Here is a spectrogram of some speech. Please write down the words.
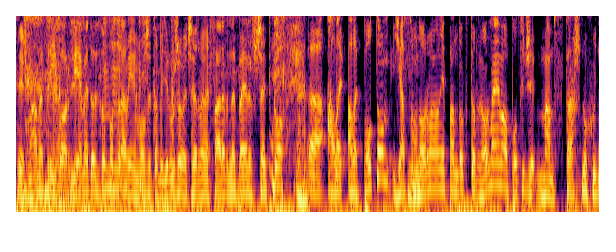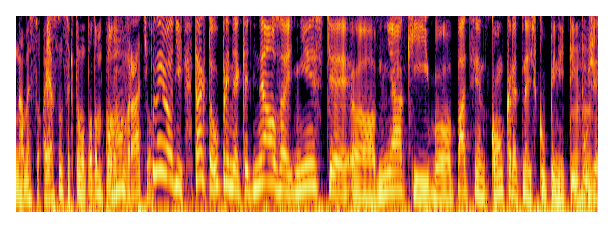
Vieš, máme príbor, vieme dojsť do potravín, môže to byť rúžové, červené, farebné, ber, všetko. Uh, ale, ale potom, ja som No. normálne, pán doktor, normálne mal pocit, že mám strašnú chuť na meso a ja som sa k tomu potom po Aha. roku vrátil. Nevadí. Takto úprimne, keď naozaj nie ste uh, nejaký uh, pacient konkrétnej skupiny typu, uh-huh. že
